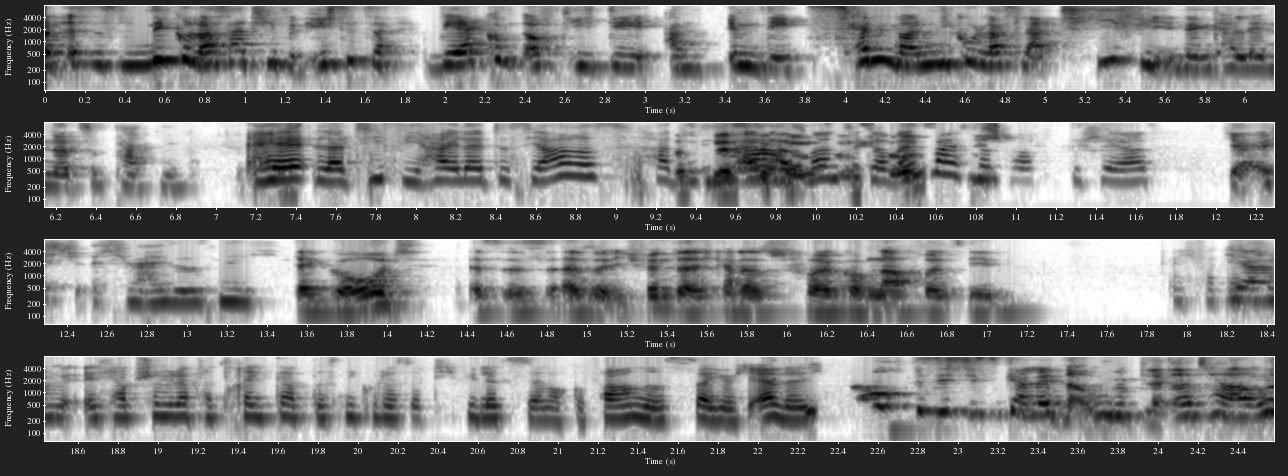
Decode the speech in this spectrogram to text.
und es ist Nicolas Latifi. Und ich sitze, wer kommt auf die Idee, am, im Dezember Nicolas Latifi in den Kalender zu packen? Hä, Latifi, Highlight des Jahres, hat Das die Beste kommt zum 21er Schluss. Weltmeisterschaft beschert. Ja, ich, ich weiß es nicht. Der Goat. Es ist, also ich finde, ich kann das vollkommen nachvollziehen. Ich, vergesse Ja. schon, ich habe schon wieder verdrängt gehabt, dass Nicolas Latifi letztes Jahr noch gefahren ist, sag ich euch ehrlich. Auch bis ich diesen Kalender umgeblättert habe.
